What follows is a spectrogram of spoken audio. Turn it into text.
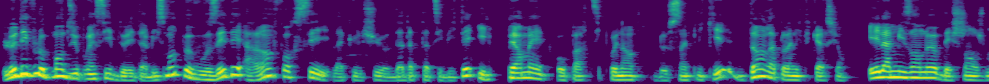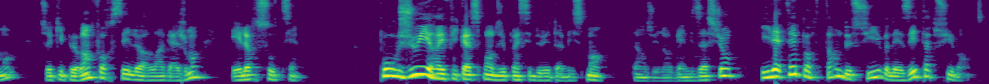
le développement du principe de l'établissement peut vous aider à renforcer la culture d'adaptativité. Il permet aux parties prenantes de s'impliquer dans la planification et la mise en œuvre des changements, ce qui peut renforcer leur engagement et leur soutien. Pour jouir efficacement du principe de l'établissement dans une organisation, il est important de suivre les étapes suivantes.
